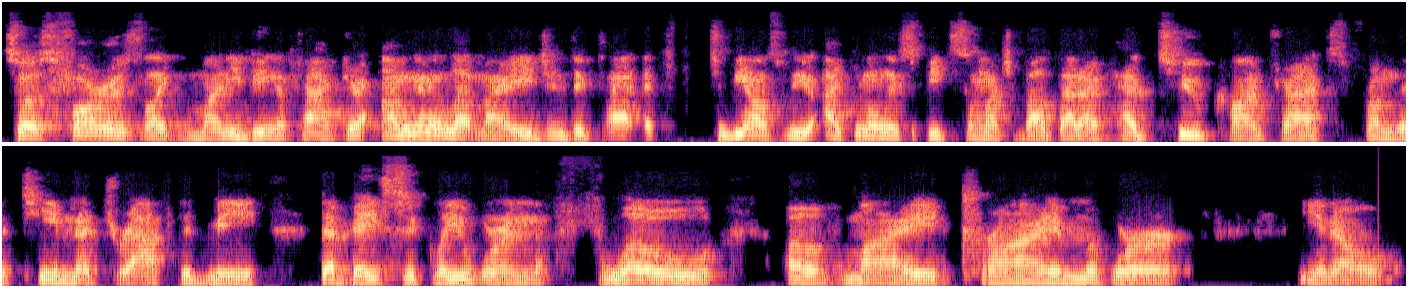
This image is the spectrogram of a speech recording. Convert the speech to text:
So as far as like money being a factor, I'm going to let my agent dictate. To be honest with you, I can only speak so much about that. I've had two contracts from the team that drafted me that basically were in the flow of my prime where, you know,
